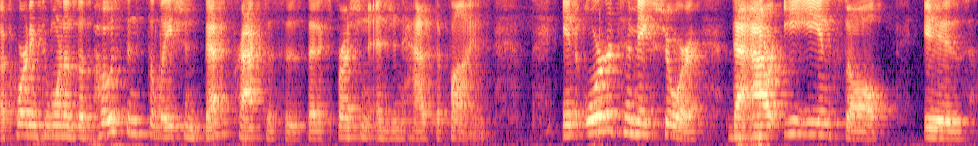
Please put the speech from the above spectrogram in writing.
according to one of the post-installation best practices that ExpressionEngine has defined in order to make sure that our EE install is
